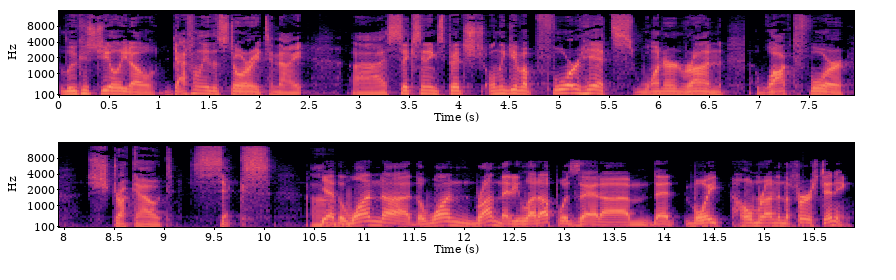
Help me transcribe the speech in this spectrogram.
Lucas Giolito definitely the story tonight. Uh, six innings pitched, only gave up four hits, one earned run, walked four, struck out six. Um, yeah, the one uh, the one run that he let up was that um, that Voit home run in the first inning.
